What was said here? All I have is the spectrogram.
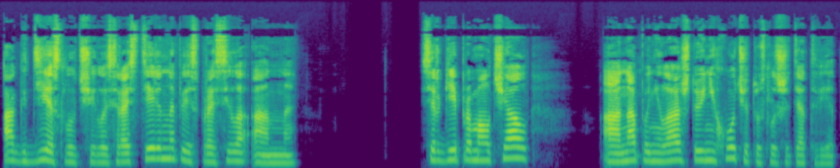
«А где случилось?» — растерянно переспросила Анна. Сергей промолчал, а она поняла, что и не хочет услышать ответ.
